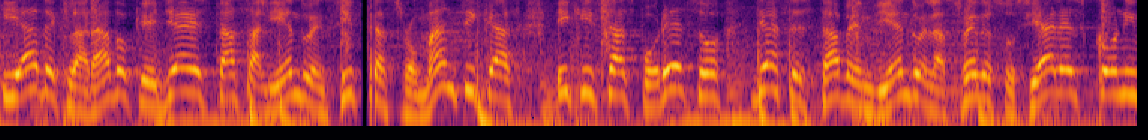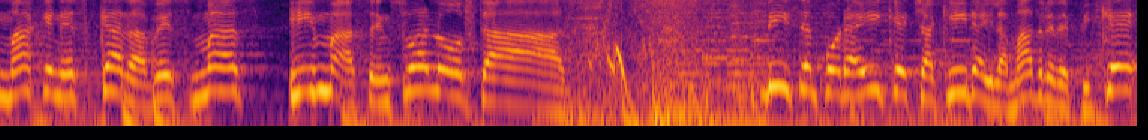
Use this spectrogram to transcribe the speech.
y ha declarado que ya está saliendo en citas románticas y quizás por eso ya se está vendiendo en las redes sociales con imágenes cada vez más y más sensualotas. Dicen por ahí que Shakira y la madre de Piqué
